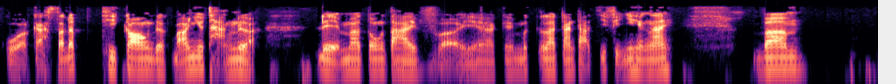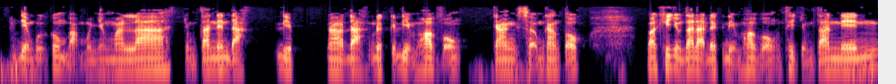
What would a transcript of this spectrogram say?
của các startup thì còn được bao nhiêu tháng nữa để mà tồn tại với à, cái mức là trang trả chi phí như hiện nay và điểm cuối cùng bạn muốn nhấn mạnh là chúng ta nên đạt điểm à, đạt được cái điểm hoa vốn càng sớm càng tốt. Và khi chúng ta đạt được cái điểm hoa vốn thì chúng ta nên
